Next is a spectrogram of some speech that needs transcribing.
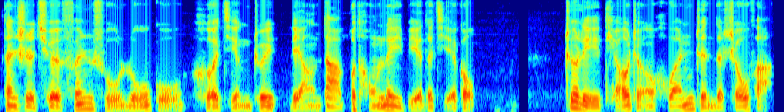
但是却分属颅骨和颈椎两大不同类别的结构。这里调整环枕的手法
